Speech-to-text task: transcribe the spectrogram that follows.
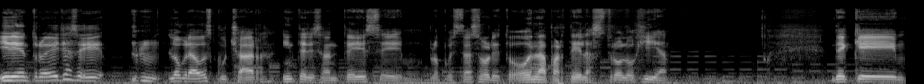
Y dentro de ellas he logrado escuchar interesantes eh, propuestas, sobre todo en la parte de la astrología, de que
